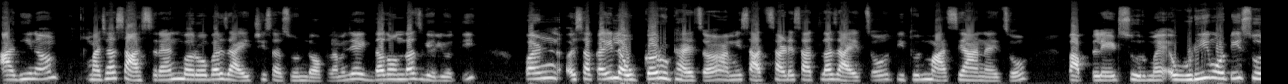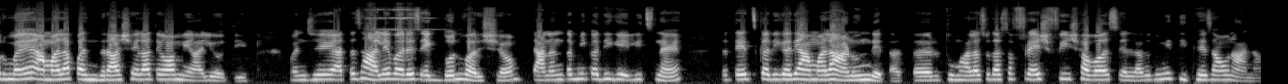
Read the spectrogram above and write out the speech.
आधी ना माझ्या सासऱ्यांबरोबर जायची ससून डॉकला. म्हणजे एकदा दोनदाच गेली होती. पण सकाळी लवकर उठायचं. आम्ही सात साडेसातला जायचो. तिथून मासे आणायचो. पापलेट सुरमय एवढी मोठी सुरमय आम्हाला पंधराशेला तेव्हा मिळाली होती. म्हणजे आता झाले बरेच एक दोन वर्ष. त्यानंतर मी कधी गेलीच नाही. तर तेच कधी कधी आम्हाला आणून देतात. तर तुम्हाला सुद्धा असं फ्रेश फिश हवं असेल ना तर तुम्ही तिथे जाऊन आणा.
